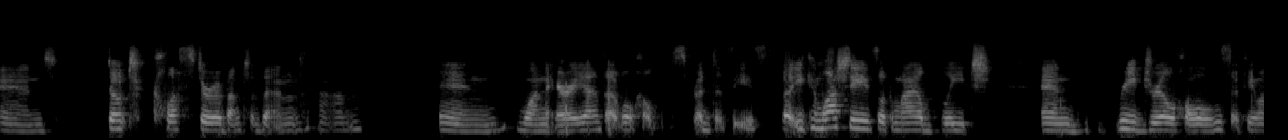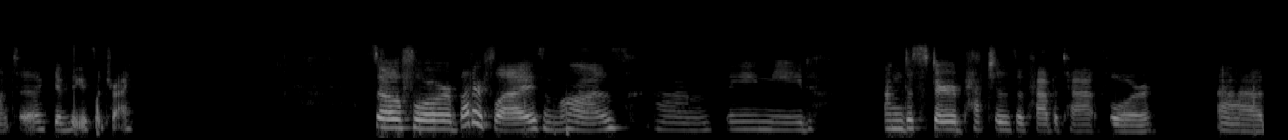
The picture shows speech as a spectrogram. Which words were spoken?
and don't cluster a bunch of them um, in one area that will help spread disease. But you can wash these with a mild bleach and re-drill holes if you want to give these a try. So for butterflies and moths, um, they need undisturbed patches of habitat for uh,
